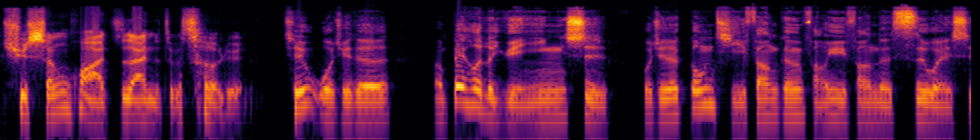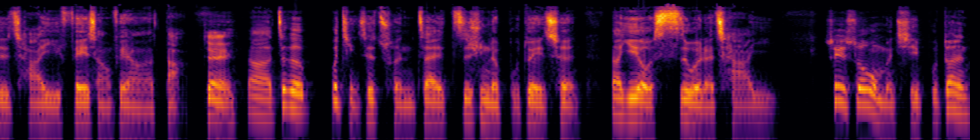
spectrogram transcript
去深化治安的这个策略呢？其实我觉得，呃，背后的原因是，我觉得攻击方跟防御方的思维是差异非常非常的大。对，那这个不仅是存在资讯的不对称，那也有思维的差异。所以说，我们其实不断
